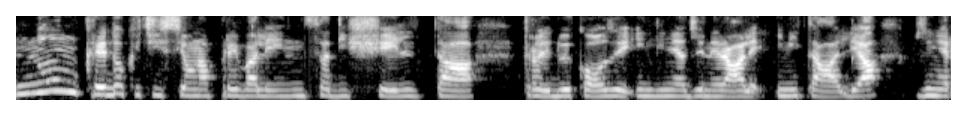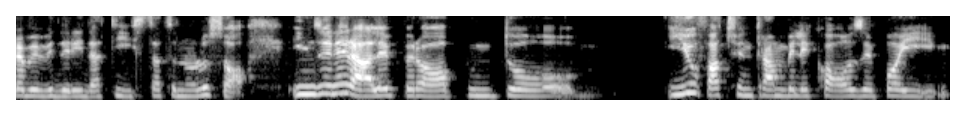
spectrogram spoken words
non credo che ci sia una prevalenza di scelta tra le due cose in linea generale in Italia, bisognerebbe vedere i dati Istat, non lo so. In generale però appunto io faccio entrambe le cose, poi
